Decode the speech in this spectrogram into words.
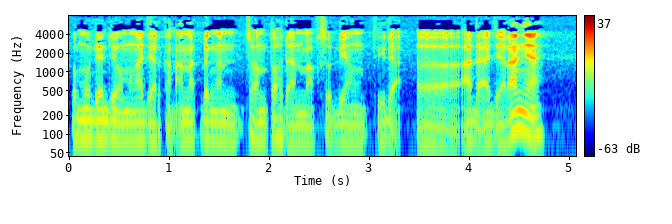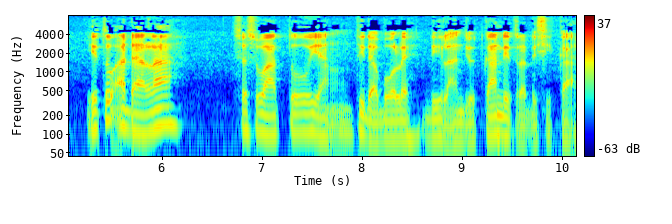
kemudian juga mengajarkan anak dengan contoh dan maksud yang tidak e, ada ajarannya, itu adalah sesuatu yang tidak boleh dilanjutkan, ditradisikan.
